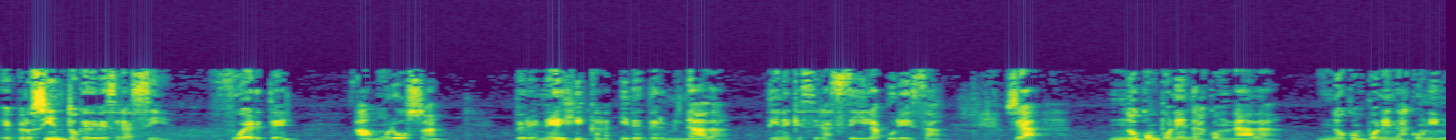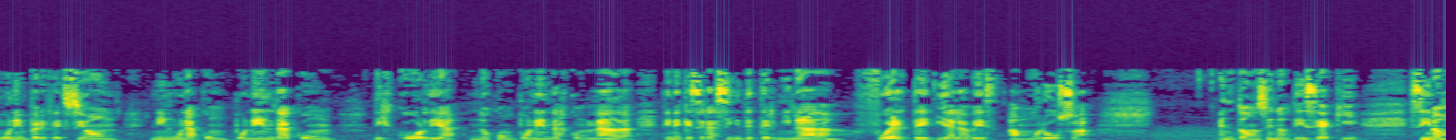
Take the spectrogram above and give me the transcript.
Eh, pero siento que debe ser así, fuerte, amorosa, pero enérgica y determinada. Tiene que ser así la pureza. O sea, no componendas con nada, no componendas con ninguna imperfección, ninguna componenda con discordia, no componendas con nada. Tiene que ser así, determinada, fuerte y a la vez amorosa. Entonces nos dice aquí, si nos,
